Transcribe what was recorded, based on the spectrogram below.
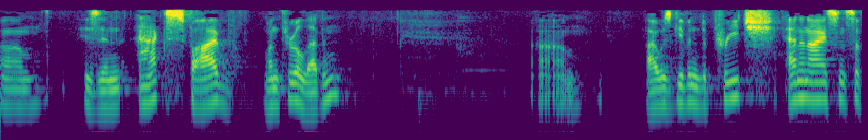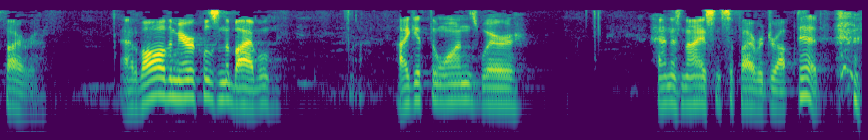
um, is in Acts 5 1 through 11. Um, I was given to preach Ananias and Sapphira. Out of all the miracles in the Bible, I get the ones where Ananias and Sapphira drop dead.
